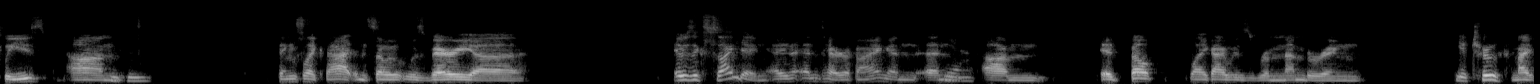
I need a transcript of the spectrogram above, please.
please, um, Mhm. things like that. And so it was very, uh, it was exciting and, and terrifying, and and Yeah. um, it felt like I was remembering your truth my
